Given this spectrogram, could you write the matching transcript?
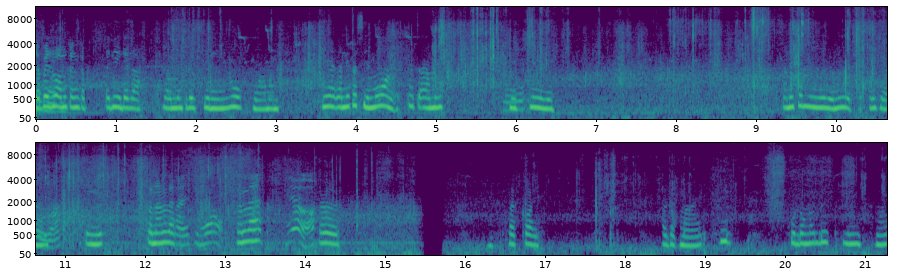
จะไปรวมกันกับอันนี้ได้ละเดี๋ยวมันจะไปกินลูกหัวมัน เนี่ยอันนี้ก็สีม่วงก็จะเอาไหมนี่นี่นี่อันนี้ก็มีอยู่นี่ไม่เห็นไหนวะ ตรงนี้ตรงนั้นแหละไหนสีม่วงนั่นแหละ เนี่ยเหรอ เออปลาก่อย เอาดอกไม้นี่คุณลงลึกๆมันน้อย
